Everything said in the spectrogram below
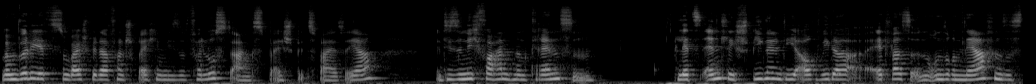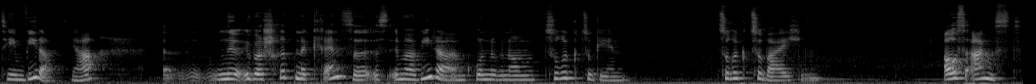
man würde jetzt zum Beispiel davon sprechen, diese Verlustangst beispielsweise, ja, diese nicht vorhandenen Grenzen. Letztendlich spiegeln die auch wieder etwas in unserem Nervensystem wieder, ja. Eine überschrittene Grenze ist immer wieder im Grunde genommen zurückzugehen, zurückzuweichen, aus Angst,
